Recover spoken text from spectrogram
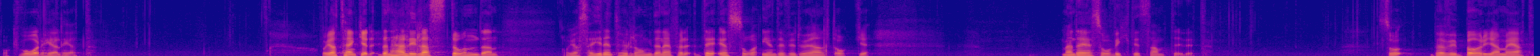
och vår helhet. Och jag tänker den här lilla stunden, och jag säger inte hur lång den är för det är så individuellt och men det är så viktigt samtidigt. Så behöver vi börja med att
